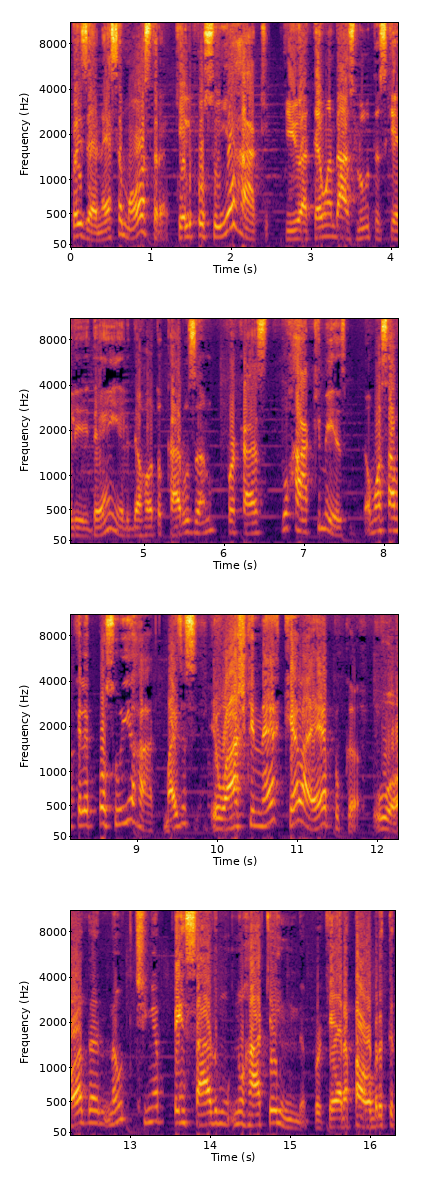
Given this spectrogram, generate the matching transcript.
Pois é, nessa mostra que ele possuía hack. E até uma das lutas que ele tem, ele derrota o cara usando por causa do hack mesmo. Então mostrava que ele possuía hack. Mas assim, eu acho que naquela época o Oda não tinha pensado no hack ainda, porque era pra obra ter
